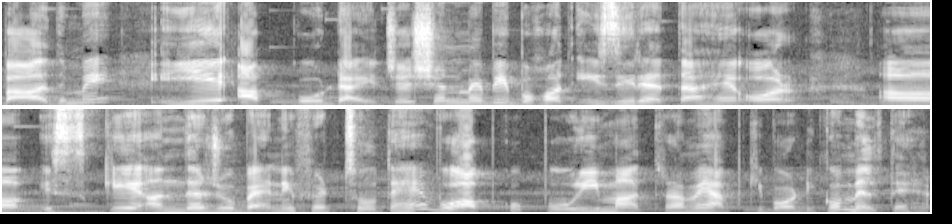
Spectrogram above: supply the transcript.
बाद में ये आपको डाइजेशन में भी बहुत ईजी रहता है और इसके अंदर जो बेनिफिट्स होते हैं, वो आपको पूरी मात्रा में आपकी बॉडी को मिलते हैं।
